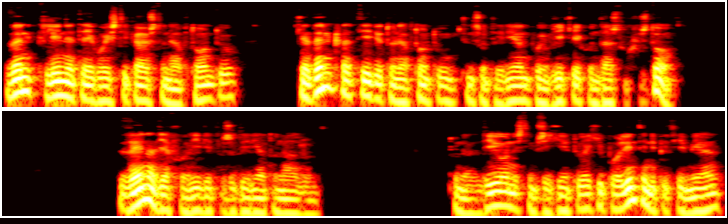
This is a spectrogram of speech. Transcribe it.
Δεν κλείνεται εγωιστικά στον εαυτό του και δεν κρατείται τον εαυτό του την σωτηρία που βρήκε κοντά στον Χριστό. Δεν αδιαφορεί για την σωτηρία των άλλων. Τον αντίον στην ψυχή του έχει πολύ την επιθυμία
